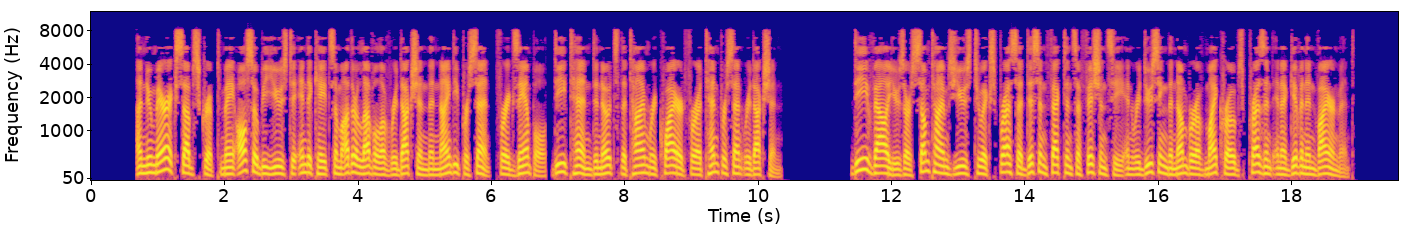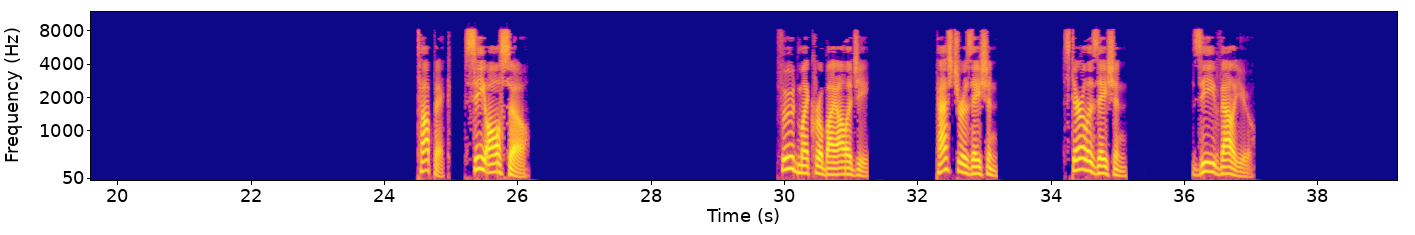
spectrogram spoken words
A numeric subscript may also be used to indicate some other level of reduction than 90%, for example, D10 denotes the time required for a 10% reduction. D-values are sometimes used to express a disinfectant's efficiency in reducing the number of microbes present in a given environment. Topic. See also Food microbiology Pasteurization Sterilization Z-value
